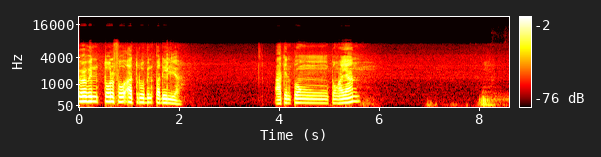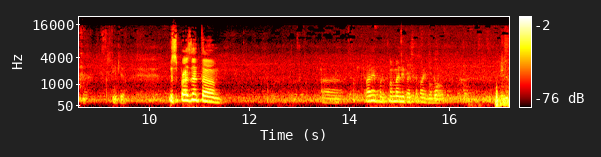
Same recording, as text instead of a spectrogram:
Erwin Tolfo at Ruben Padilla. Atin pong tunghayan. Mr. President, um, uh, parang magmamanifest ka pa, hindi na.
